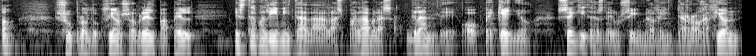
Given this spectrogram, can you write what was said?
Oh, su producción sobre el papel estaba limitada a las palabras grande o pequeño, seguidas de un signo de interrogación,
